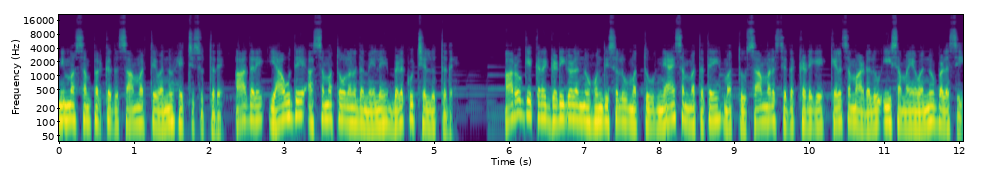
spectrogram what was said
ನಿಮ್ಮ ಸಂಪರ್ಕದ ಸಾಮರ್ಥ್ಯವನ್ನು ಹೆಚ್ಚಿಸುತ್ತದೆ, ಆದರೆ ಯಾವುದೇ ಅಸಮತೋಲನದ ಮೇಲೆ ಬೆಳಕು ಚೆಲ್ಲುತ್ತದೆ. ಆರೋಗ್ಯಕರ ಗಡಿಗಳನ್ನು ಹೊಂದಿಸಲು ಮತ್ತು ನ್ಯಾಯಸಮ್ಮತತೆ ಮತ್ತು ಸಾಮರಸ್ಯದ ಕಡೆಗೆ ಕೆಲಸ ಮಾಡಲು ಈ ಸಮಯವನ್ನು ಬಳಸಿ.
